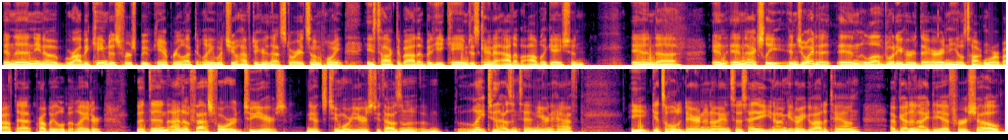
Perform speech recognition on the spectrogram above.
And then, you know, Robbie came to his first boot camp reluctantly, which you'll have to hear that story at some point. He's talked about it, but he came just kind of out of obligation. And uh, and and actually enjoyed it and loved what he heard there. And he'll talk more about that probably a little bit later. But then I don't know. Fast forward two years. You know, it's two more years. 2000, late 2010, year and a half. He gets a hold of Darren and I and says, "Hey, you know, I'm getting ready to go out of town. I've got an idea for a show."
